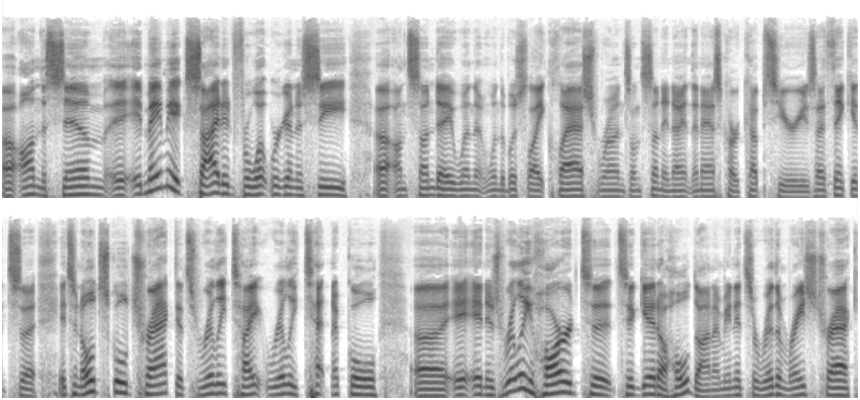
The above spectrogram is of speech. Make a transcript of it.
uh, on the sim, it made me excited for what we're going to see uh, on Sunday when the, when the Busch Light Clash runs on Sunday night in the NASCAR Cup Series. I think it's uh, it's an old school track that's really tight, really technical, uh, and is really hard to to get get a hold on. I mean, it's a rhythm racetrack,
